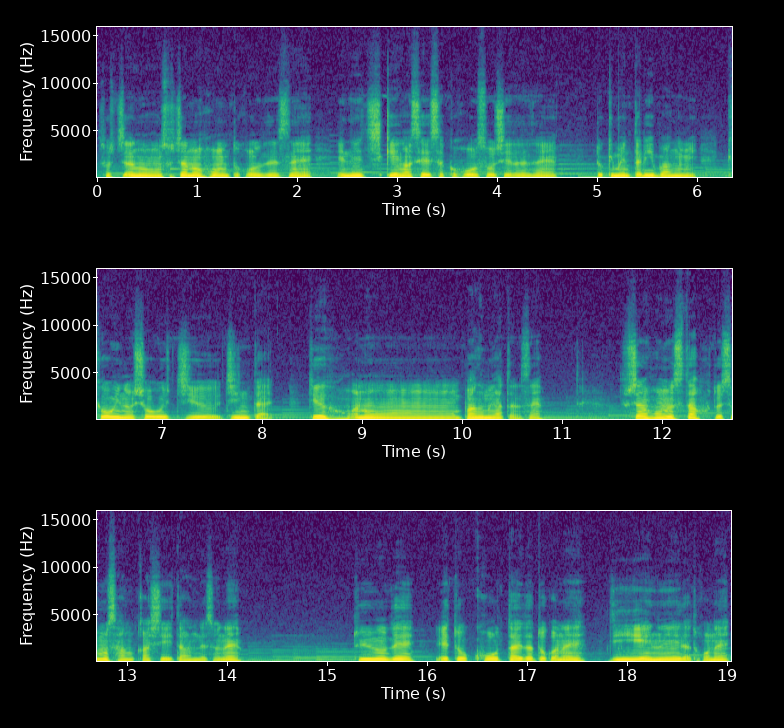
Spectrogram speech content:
そちらのそちらの方のところでですね、NHK が制作放送していたですね、ドキュメンタリー番組、驚異の小宇宙人体っていう、あのー、番組があったんですね。そちらの方のスタッフとしても参加していたんですよね。というので、えっと、抗体だとかね、DNA だとかね、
